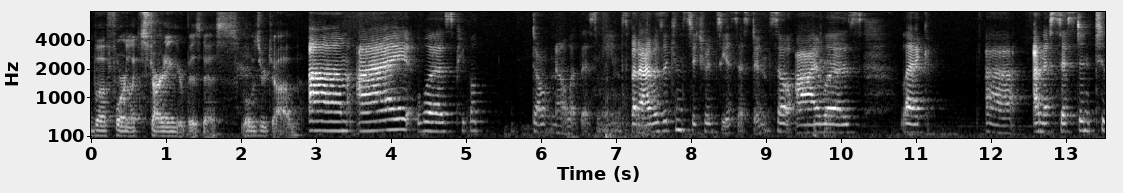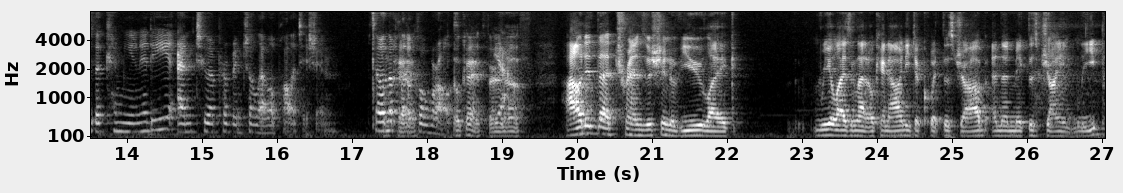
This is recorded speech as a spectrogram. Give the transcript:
before like starting your business? What was your job? Um, I was people don't know what this means, but I was a constituency assistant. So I Okay. was like uh, an assistant to the community and to a provincial level politician. So in the political world. Okay, fair Yeah. enough. How did that transition of you like realizing that okay now I need to quit this job and then make this giant leap?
